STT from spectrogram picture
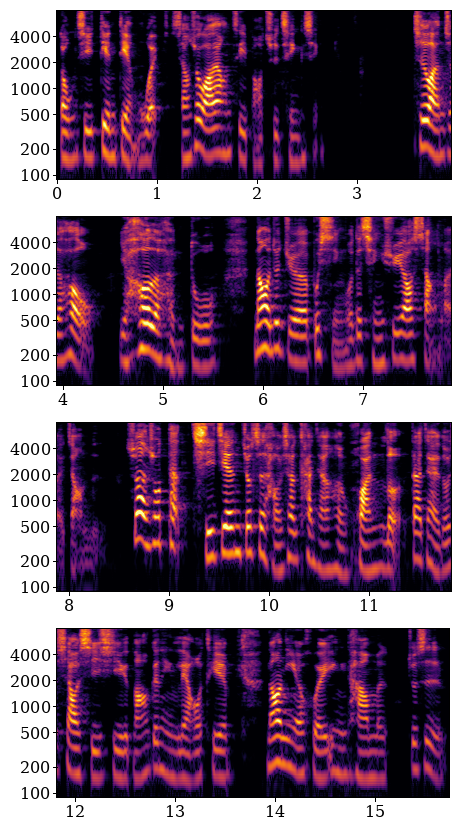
东西垫垫胃，想说我要让自己保持清醒。吃完之后也喝了很多，然后我就觉得不行，我的情绪要上来这样子。虽然说他期间就是好像看起来很欢乐，大家也都笑嘻嘻，然后跟你聊天，然后你也回应他们，就是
